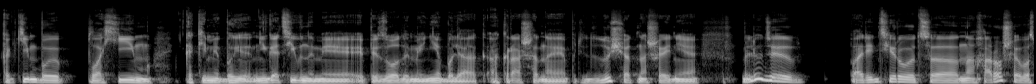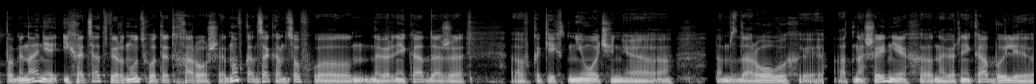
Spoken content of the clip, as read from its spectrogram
каким бы плохим, какими бы негативными эпизодами не были окрашены предыдущие отношения, люди ориентируются на хорошие воспоминания и хотят вернуть вот это хорошее. Ну, в конце концов, э, наверняка даже э, в каких-то не очень э, там, здоровых отношениях наверняка были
